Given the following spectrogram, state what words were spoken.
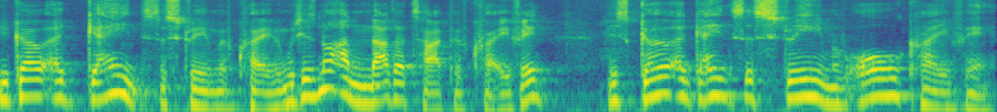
You go against the stream of craving, which is not another type of craving. It's go against the stream of all craving.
